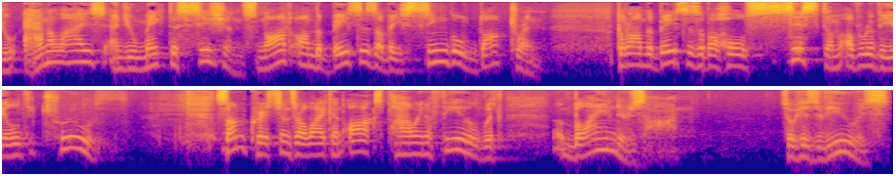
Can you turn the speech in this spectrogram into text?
you analyze, and you make decisions, not on the basis of a single doctrine, but on the basis of a whole system of revealed truth. Some Christians are like an ox plowing a field with blinders on, so his view is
